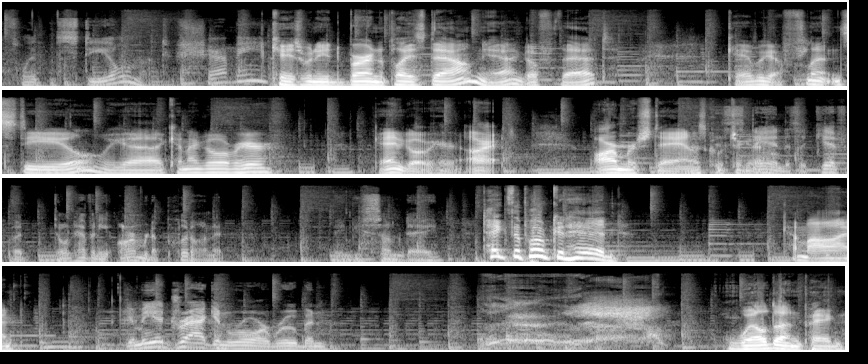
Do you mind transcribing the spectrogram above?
flint and steel, not too shabby. In case we need to burn the place down. Yeah, go for that. Okay, we got flint and steel. We got. Can I go over here? Can go over here. All right. Armor stand. Let's go This check it out. stand out. is a gift, but don't have any armor to put on it. Maybe someday. Take the pumpkin head. Come on. Give me a dragon roar, Reuben. Well done, pig.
